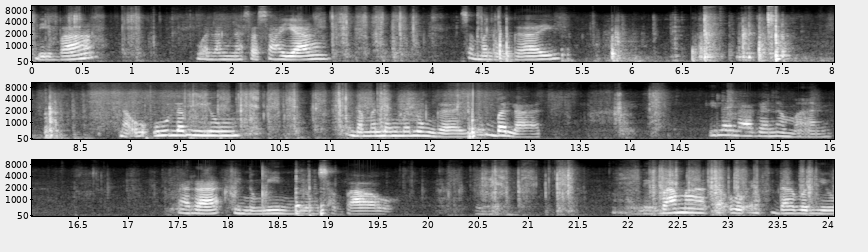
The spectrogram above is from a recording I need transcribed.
Diba? Walang nasasayang sa malunggay. Nauulam yung laman ng malunggay, yung balat. Ilalaga naman para inumin yung sabaw. Diba mga ka-OFW?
